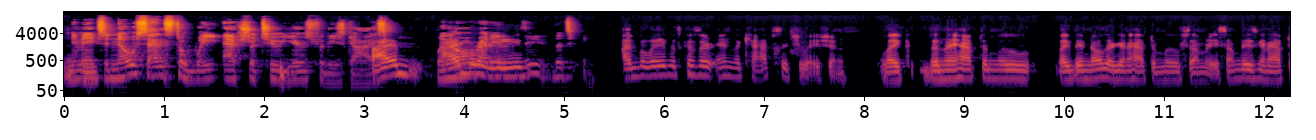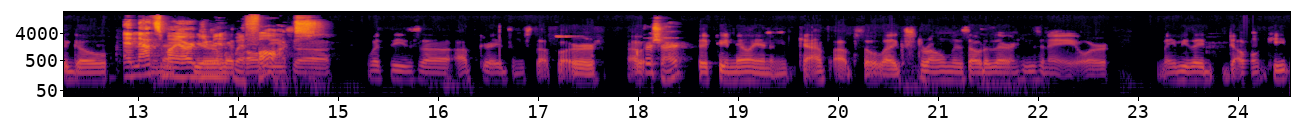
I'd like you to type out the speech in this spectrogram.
It Mhm. makes no sense to wait extra two years for these guys I when they're already believe the, the team. I believe it's because they're in the cap situation. Like then they have to move. Like they know they're gonna have to move somebody. Somebody's gonna have to go. And that's my argument with, all Fox. These, uh, with these uh, upgrades and stuff, or uh, for sure. 15 million in cap up. So like Strome is out of there and he's an A, or maybe they don't keep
